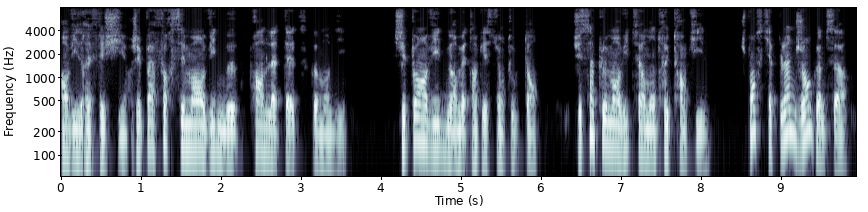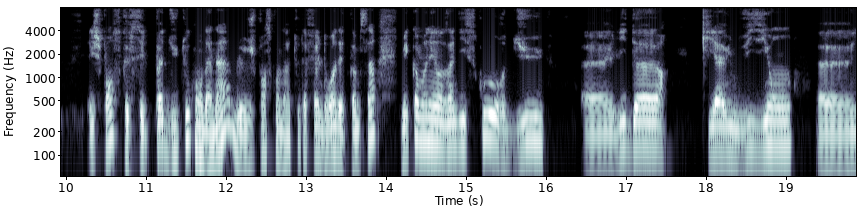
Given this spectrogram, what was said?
envie de réfléchir. J'ai pas forcément envie de me prendre la tête, comme on dit. J'ai pas envie de me remettre en question tout le temps. J'ai simplement envie de faire mon truc tranquille. Je pense qu'il y a plein de gens comme ça. Et je pense que c'est pas du tout condamnable. Je pense qu'on a tout à fait le droit d'être comme ça. Mais comme on est dans un discours du euh, leader qui a une vision, euh,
